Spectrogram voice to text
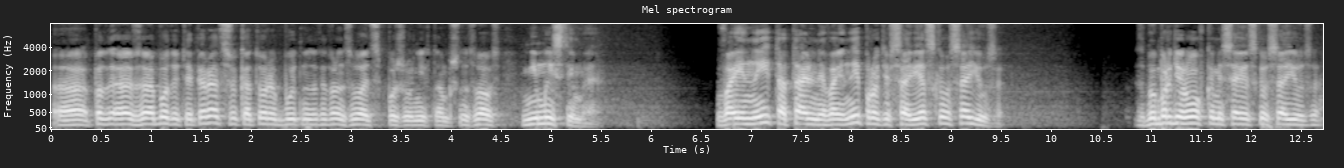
э, разработать операцию, которая, будет, которая называется позже у них там, что называлось, немыслимая. Войны, тотальной войны против Советского Союза с бомбардировками Советского Союза.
